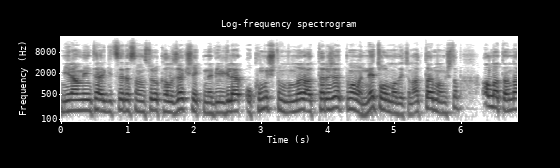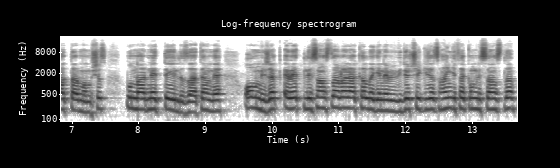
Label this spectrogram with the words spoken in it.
Milan ve Inter gitse de San Siro kalacak şeklinde bilgiler okumuştum. Bunları aktaracaktım ama net olmadığı için aktarmamıştım. Allah'tan da aktarmamışız. Bunlar net değildi zaten ve olmayacak. Evet lisanslarla alakalı da yine bir video çekeceğiz. Hangi takım lisanslı,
